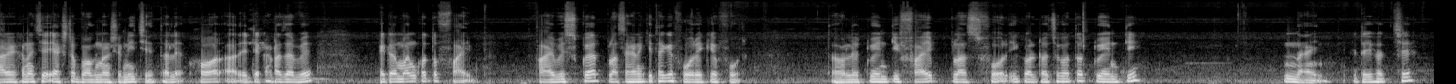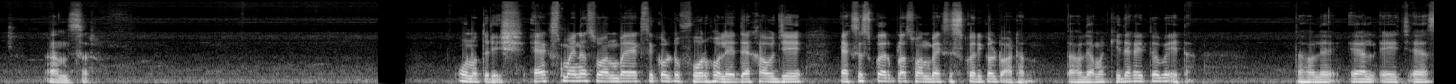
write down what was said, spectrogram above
আর এখানে হচ্ছে এক্সটা ভগ্নাংশের নিচে। তাহলে হর আর এটা কাটা যাবে, এটার মান কত? ফাইভ ফাইভ স্কোয়ার প্লাস এখানে কি থাকে? ফোর একে ফোর তাহলে টোয়েন্টি ফাইভ প্লাস ফোর ইকুয়ালটা হচ্ছে কত? টোয়েন্টি নাইন এটাই হচ্ছে আনসার উনত্রিশ। X minus one by x equal to four হলে দেখাও যে x square plus one by x square equal to আঠারো। তাহলে আমার কী দেখাইতে হবে? এটা। তাহলে L H S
